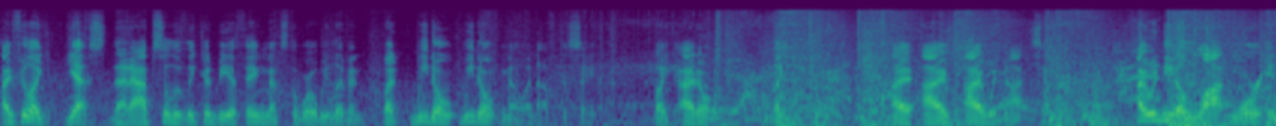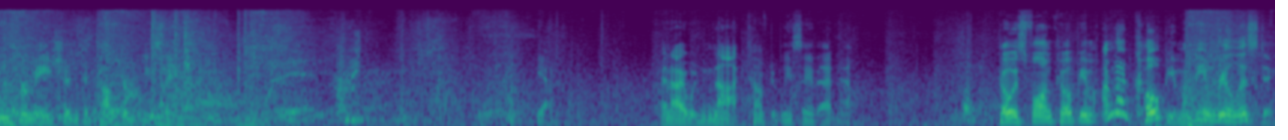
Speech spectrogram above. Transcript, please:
I feel like yes, that absolutely could be a thing. That's the world we live in. But we don't we don't know enough to say that. Like I don't like I I I would not say that. I would need a lot more information to comfortably say that. Yeah. And I would not comfortably say that now. Cohh is full on copium? I'm not copium, I'm being realistic.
